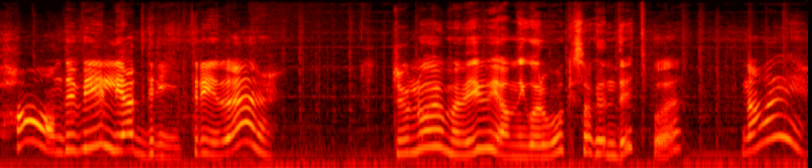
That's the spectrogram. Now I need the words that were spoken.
faen du vil. Jeg driter i det. Du lå jo med Vivian i går, hun har ikke sagt en dritt på det. Nei.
